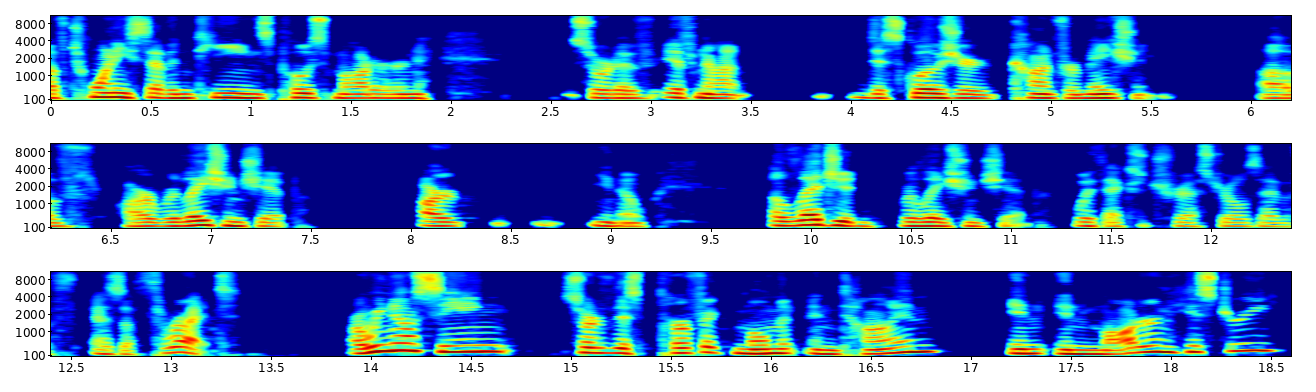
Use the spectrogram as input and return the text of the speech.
of 2017's postmodern sort of, if not disclosure, confirmation of our relationship, our you know alleged relationship with extraterrestrials as a, as a threat. Are we now seeing sort of this perfect moment in time in, in modern history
